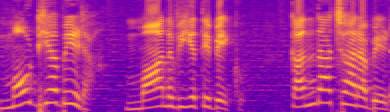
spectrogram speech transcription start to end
ಮೌಢ್ಯ ಬೇಡ, ಮಾನವೀಯತೆ ಬೇಕು, ಕಂದಾಚಾರ ಬೇಡ,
